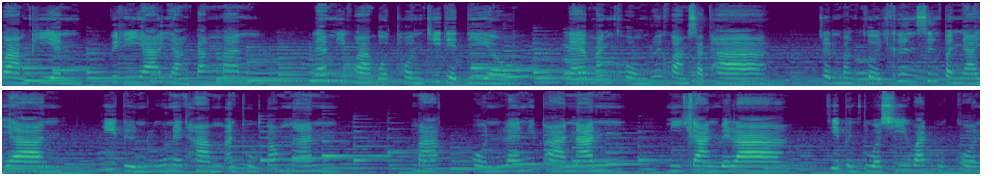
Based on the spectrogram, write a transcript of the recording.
ความเพียรวิริยะอย่างตั้งมั่น และมีความอดทนที่เด็ดเดี่ยว และมั่นคงด้วยความศรัทธา จนบังเกิดขึ้นซึ่งปัญญายาณที่ตื่นรู้ในธรรมอันถูกต้องนั้นมรรคผลและนิพพานนั้น มีการเวลาที่เป็นตัวชี้วัดบุคคล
